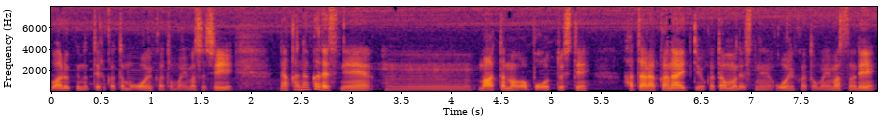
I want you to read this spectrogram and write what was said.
悪くなっている方も多いかと思いますしなかなかですねうーん、まあ、頭がぼーっとして働かないという方もですね多いかと思いますので、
